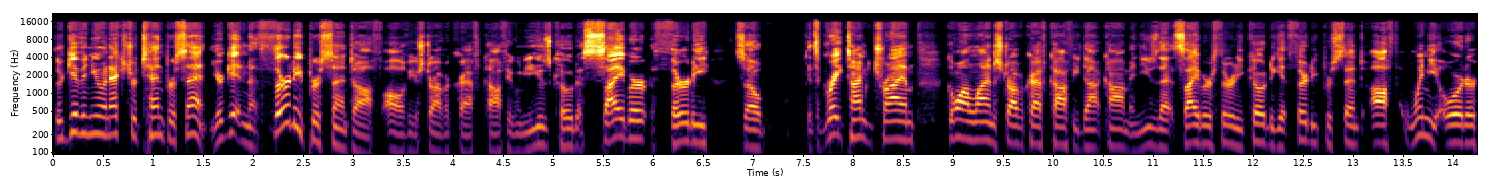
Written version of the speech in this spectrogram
they're giving you an extra 10%. You're getting 30% off all of your StravaCraft coffee when you use code CYBER30. So it's a great time to try them. Go online to StravaCraftCoffee.com and use that Cyber30 code to get 30% off when you order.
